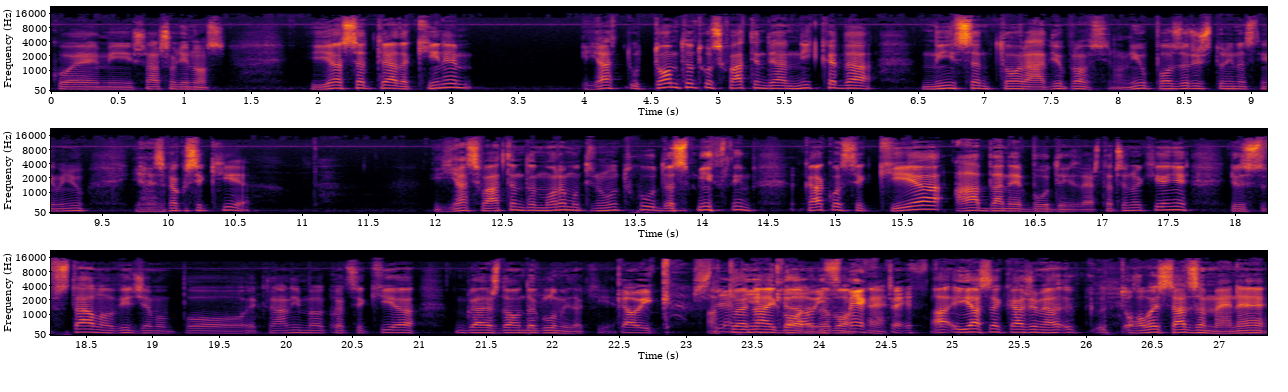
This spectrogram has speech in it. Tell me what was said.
koje mi šašavlji nos. I ja sad treba da kinem i ja u tom trenutku shvatim da ja nikada nisam to radio profesionalno, ni u pozorištu, ni na snimanju. Ja ne znam kako se kija. Ja shvatam da moram u trenutku da smislim kako se kija, a da ne bude izveštačeno kijanje, jer stalno viđamo po ekranima kad se kija, gledaš da onda glumi da kija. Kao i kašljanje, a to je najgore, kao da i smeh e. A ja sad kažem, ja, ovo je sad za mene,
